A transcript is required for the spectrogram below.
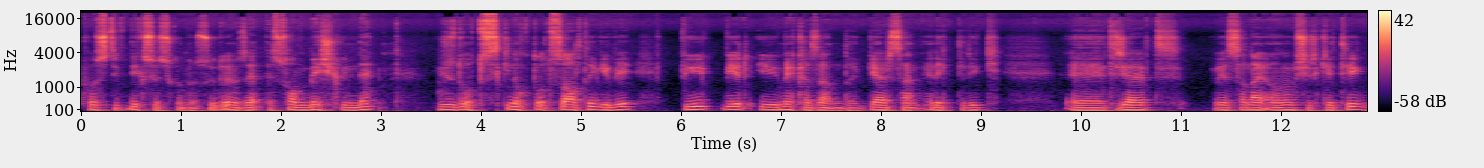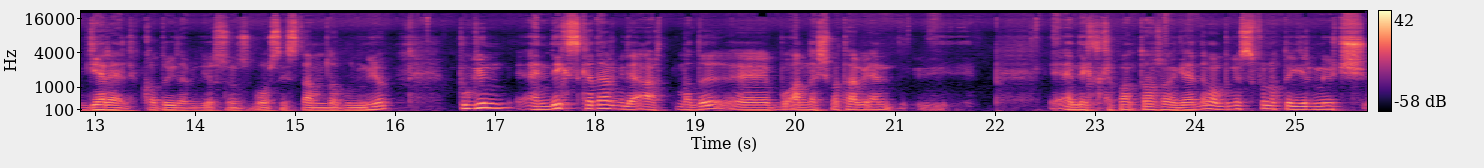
pozitiflik söz konusuydu. Özellikle son 5 günde %32.36 gibi büyük bir ivme kazandı. Gersan Elektrik e, Ticaret ve Sanayi Anonim Şirketi Gerel koduyla biliyorsunuz Borsa İstanbul'da bulunuyor. Bugün endeks kadar bile artmadı. E, bu anlaşma tabii en, e, endeks kapandıktan sonra geldi ama bugün 0.23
